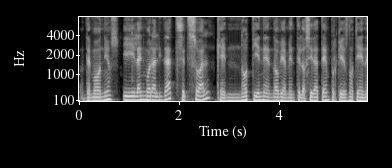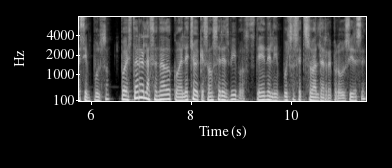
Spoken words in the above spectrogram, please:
demonios. Y la inmoralidad sexual que no tienen obviamente los Idaten porque ellos no tienen ese impulso pues está relacionado con el hecho de que son seres vivos, tienen el impulso sexual de reproducirse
